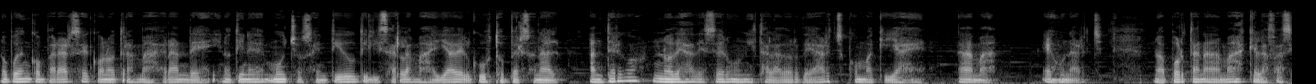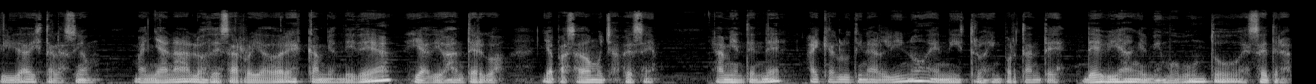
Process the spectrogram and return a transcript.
no pueden compararse con otras más grandes y no tiene mucho sentido utilizarlas más allá del gusto personal. Antergo no deja de ser un instalador de Arch con maquillaje, nada más. Es un Arch. No aporta nada más que la facilidad de instalación. Mañana los desarrolladores cambian de idea y adiós Antergo. Ya ha pasado muchas veces. A mi entender, hay que aglutinar Linux en distros importantes, Debian, el mismo Ubuntu, etc.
